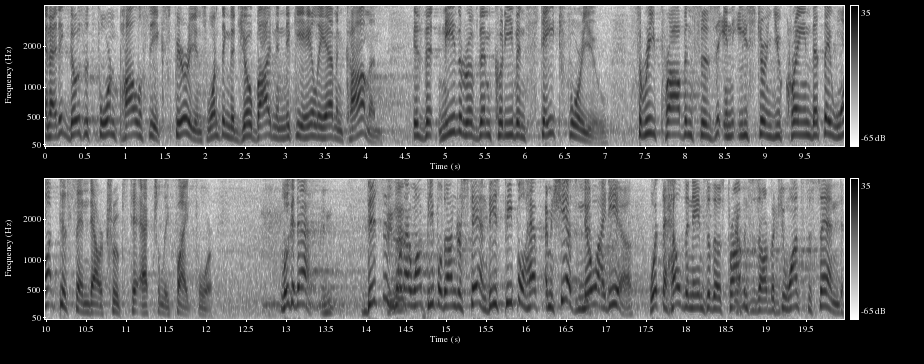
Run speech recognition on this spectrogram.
And I think those with foreign policy experience, one thing that Joe Biden and Nikki Haley have in common is that neither of them could even state for you three provinces in eastern Ukraine that they want to send our troops to actually fight for. Look at that. This is what I want people to understand. These people have, I mean, she has no idea what the hell the names of those provinces are, but she wants to send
